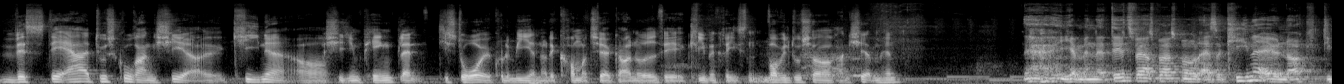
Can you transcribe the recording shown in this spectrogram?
Hvis det er, at du skulle rangere Kina og Xi Jinping blandt de store økonomier, når det kommer til at gøre noget ved klimakrisen, hvor vil du så rangere dem hen? Jamen, øh, det er et svært spørgsmål. Altså, Kina er jo nok de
